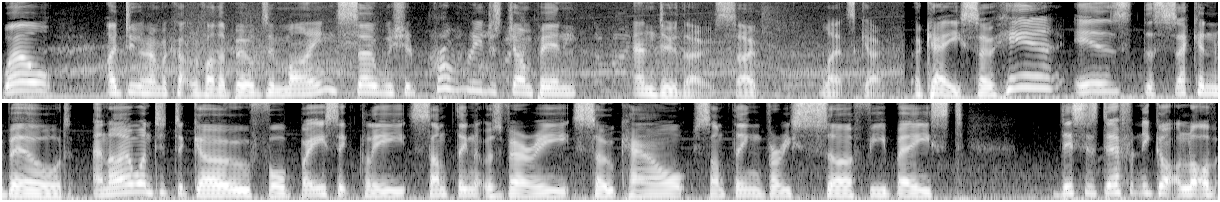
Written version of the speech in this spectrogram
Well, I do have a couple of other builds in mind, so we should probably just jump in and do those. So let's go. Okay, so here is the second build, and I wanted to go for basically something that was very SoCal, something very surfy based. This has definitely got a lot of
